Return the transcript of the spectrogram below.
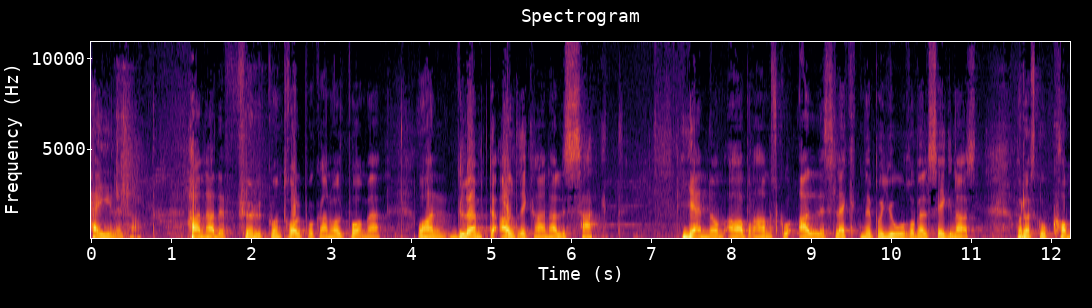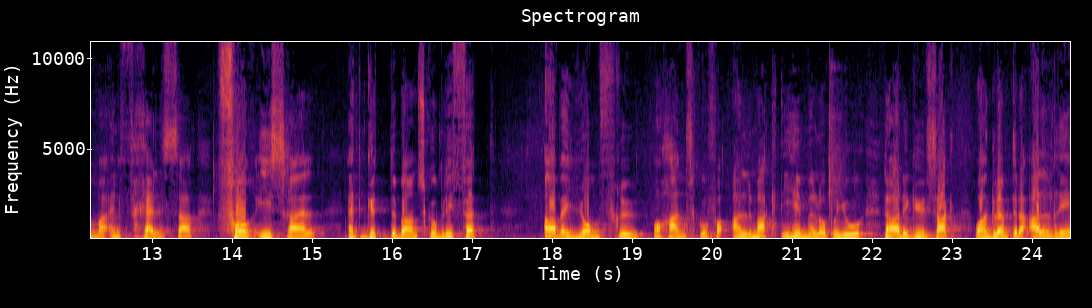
hele tatt. Han hadde full kontroll på hva han holdt på med. Og han glemte aldri hva han hadde sagt. Gjennom Abraham skulle alle slektene på jorda velsignes. Og det skulle komme en frelser for Israel. Et guttebarn skulle bli født av ei jomfru, og han skulle få all makt i himmel og på jord. Det hadde Gud sagt, og han glemte det aldri.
